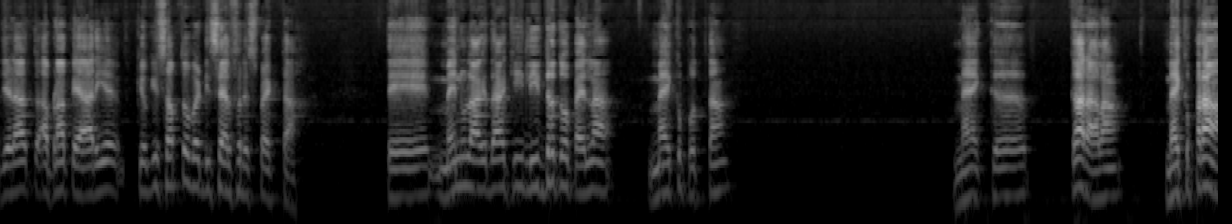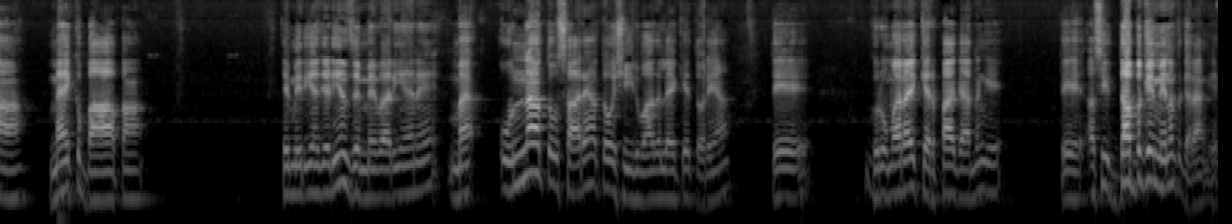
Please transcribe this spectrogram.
ਜਿਹੜਾ ਆਪਣਾ ਪਿਆਰ ਹੀ ਹੈ ਕਿਉਂਕਿ ਸਭ ਤੋਂ ਵੱਡੀ ਸੈਲਫ ਰਿਸਪੈਕਟ ਆ। ਤੇ ਮੈਨੂੰ ਲੱਗਦਾ ਕਿ ਲੀਡਰ ਤੋਂ ਪਹਿਲਾਂ ਮੈਂ ਇੱਕ ਪੁੱਤ ਹਾਂ। ਮੈਂ ਇੱਕ ਘਰ ਵਾਲਾ ਮੈਂ ਇੱਕ ਭਰਾ ਹਾਂ, ਮੈਂ ਇੱਕ ਬਾਪ ਹਾਂ। ਤੇ ਮੇਰੀਆਂ ਜਿਹੜੀਆਂ ਜ਼ਿੰਮੇਵਾਰੀਆਂ ਨੇ ਮੈਂ ਉਹਨਾਂ ਤੋਂ ਸਾਰਿਆਂ ਤੋਂ ਆਸ਼ੀਰਵਾਦ ਲੈ ਕੇ ਤੁਰਿਆ। ਤੇ ਗੁਰੂ ਮਹਾਰਾਜ ਕਿਰਪਾ ਕਰਨਗੇ। ਤੇ ਅਸੀਂ ਦੱਬ ਕੇ ਮਿਹਨਤ ਕਰਾਂਗੇ।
